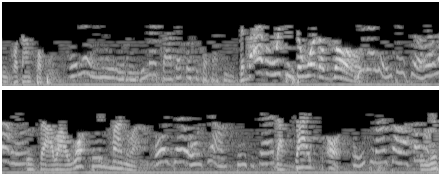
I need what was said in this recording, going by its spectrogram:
important pàtàkì. The Bible, which is the word of God, is our working manual that guides us in this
